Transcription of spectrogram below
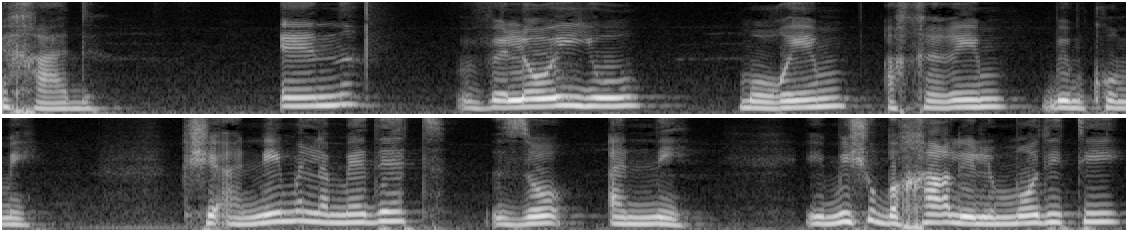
אחד, אין ולא יהיו מורים אחרים במקומי. כשאני מלמדת, זו אני. אם מישהו בחר ללמוד איתי,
